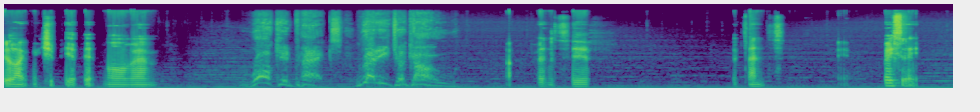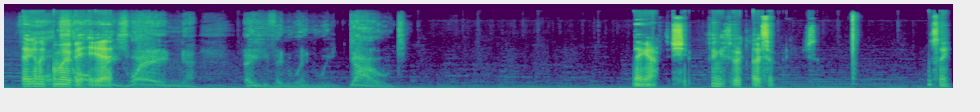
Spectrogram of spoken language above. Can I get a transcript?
feel like we should be a bit more um, Rocket packs ready to go. offensive, defense. Basically, they're going to come over here. Win, even when we don't. They're to have to shoot. I think it's a bit closer range. We'll see.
